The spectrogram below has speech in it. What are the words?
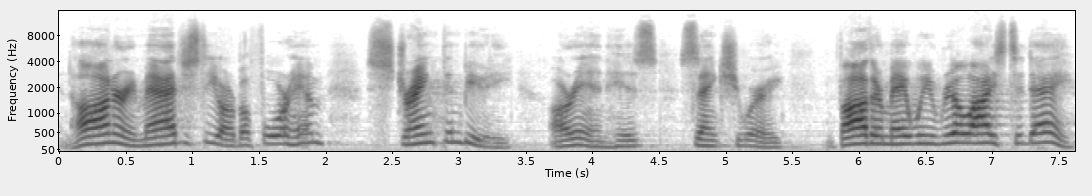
And honor and majesty are before him, strength and beauty are in his sanctuary. Father, may we realize today,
